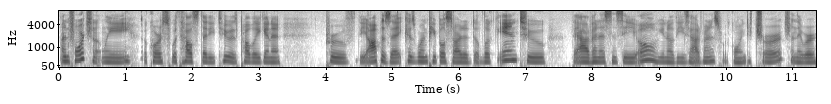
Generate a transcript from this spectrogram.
unfortunately, of course, with Health Study 2 is probably going to prove the opposite because when people started to look into the Adventists and see, oh, you know, these Adventists were going to church and they were,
